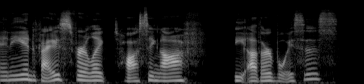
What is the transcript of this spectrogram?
any advice for like tossing off the other voices?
